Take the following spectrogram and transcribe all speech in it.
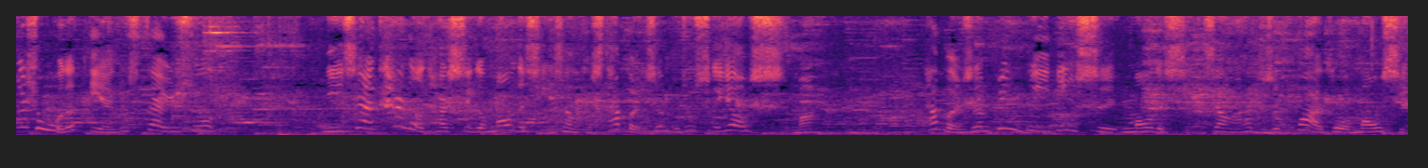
但是我的点就是在于说，你现在看到它是一个猫的形象，可是它本身不就是个钥匙吗？它本身并不一定是猫的形象啊，它只是化作猫形。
